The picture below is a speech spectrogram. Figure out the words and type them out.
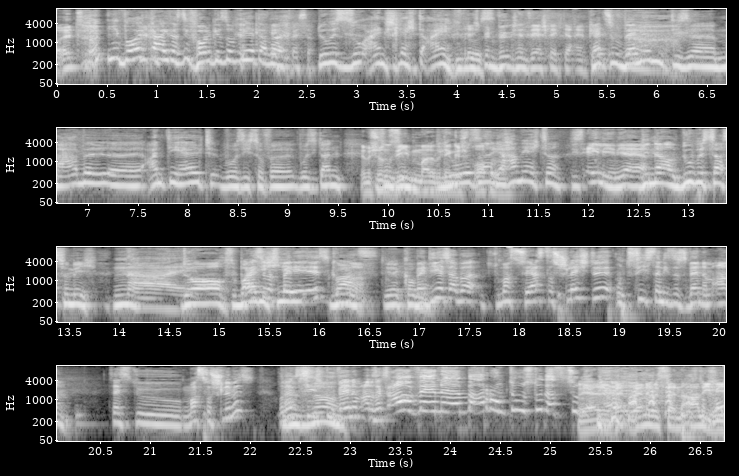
Alter. Ich wollte gar nicht, dass die Folge so wird, aber du bist so ein schlechter Ich Einfluss. bin wirklich ein sehr schlechter Einfluss. Kennst du Venom, diese Marvel äh, Anti-Held, wo sich so für, wo sich dann Wir haben schon so siebenmal über den gesprochen. Ja, haben wir echt so. Dieses Alien, ja, ja. Genau, du bist das für mich. Nein. Doch, sobald Weißt du, ich was hier bei dir ist? Guck mal. was? Ja, komm. Bei dir ist aber, du machst zuerst das Schlechte und ziehst dann dieses Venom an. Das heißt, du machst was Schlimmes und dann Ach ziehst du Venom an und sagst, oh Venom, Venom ist dein Alibi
